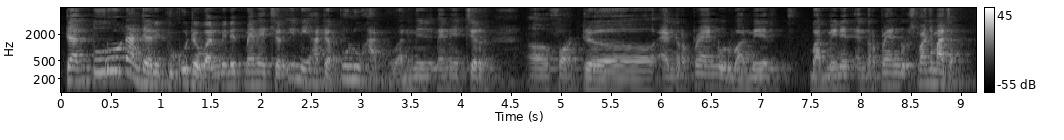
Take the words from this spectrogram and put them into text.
Dan turunan dari buku The One Minute Manager ini ada puluhan. One Minute Manager uh, for the Entrepreneur One Minute One Minute Entrepreneur macam-macam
